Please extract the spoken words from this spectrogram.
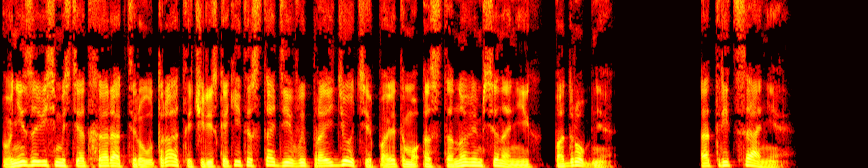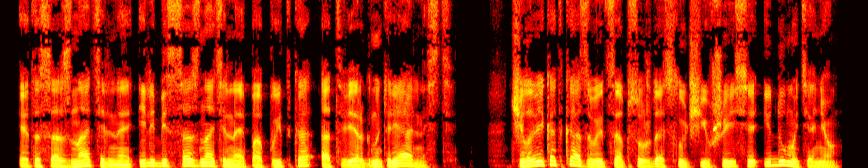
Вне зависимости от характера утраты, через какие-то стадии вы пройдете, поэтому остановимся на них подробнее. Отрицание. Это сознательная или бессознательная попытка отвергнуть реальность. Человек отказывается обсуждать случившееся и думать о нем,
